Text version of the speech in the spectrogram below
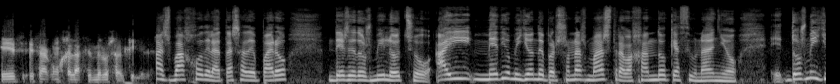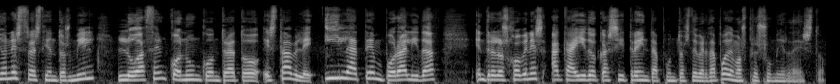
es esa congelación de los alquileres. Más bajo de la tasa de paro desde 2008. Hay medio millón de personas más trabajando que hace un año. Eh, dos millones trescientos mil lo hacen con un contrato estable y la temporalidad entre los jóvenes ha caído casi 30 puntos. ¿De verdad podemos presumir de esto?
